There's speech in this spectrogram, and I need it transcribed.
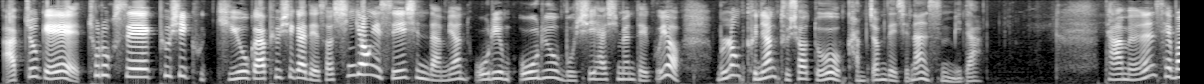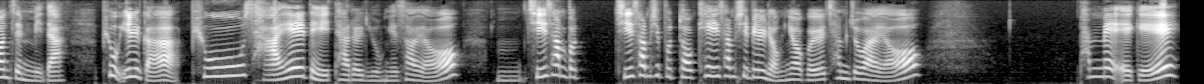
앞쪽에 초록색 표시 기호가 표시가 돼서 신경이 쓰이신다면 오류, 오류 무시하시면 되고요. 물론 그냥 두셔도 감점되지는 않습니다. 다음은 세 번째입니다. 표 1과 표 4의 데이터를 이용해서요. 음, G3부, G30부터 K31 영역을 참조하여 판매액의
